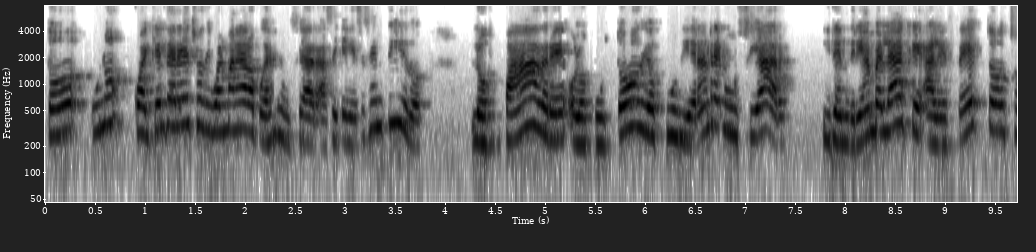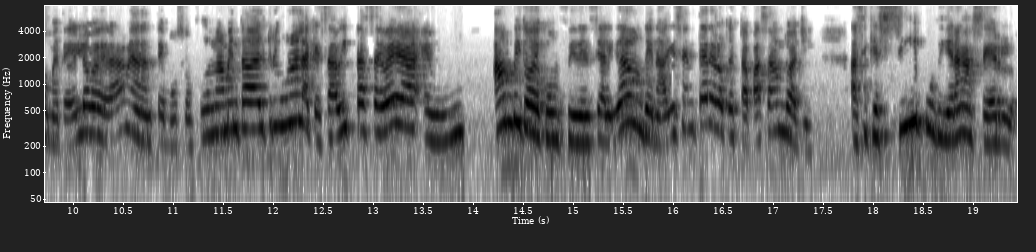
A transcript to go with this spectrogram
todo, uno, cualquier derecho de igual manera lo puede renunciar. Así que en ese sentido, los padres o los custodios pudieran renunciar y tendrían, ¿verdad?, que al efecto someterlo, ¿verdad?, mediante moción fundamentada del tribunal a que esa vista se vea en un ámbito de confidencialidad donde nadie se entere de lo que está pasando allí. Así que sí pudieran hacerlo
